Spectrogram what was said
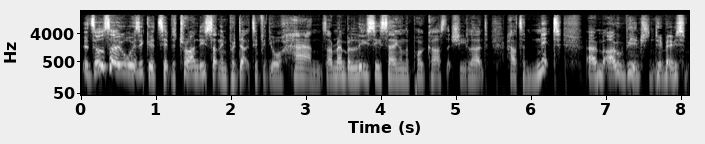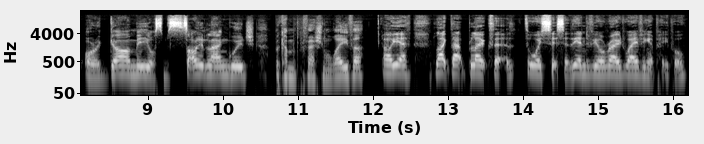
It's also always a good tip to try and do something productive with your hands. I remember Lucy saying on the podcast that she learnt how to knit. Um, I would be interested in doing maybe some origami or some sign language, become a professional waver. Oh yeah, like that bloke that always sits at the end of your road waving at people.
